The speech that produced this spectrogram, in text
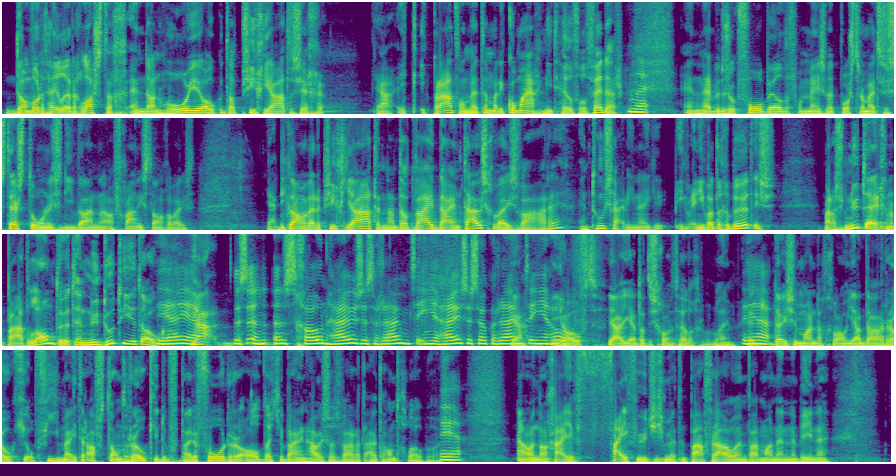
dan wordt het heel erg lastig. En dan hoor je ook dat psychiaters zeggen... ja, ik, ik praat wel met hem, maar ik kom eigenlijk niet heel veel verder. Nee. En dan hebben we dus ook voorbeelden van mensen met posttraumatische stressstoornissen... die waren naar Afghanistan geweest. Ja, die kwamen bij de psychiater nadat wij bij hem thuis geweest waren. En toen zei hij in één keer, ik weet niet wat er gebeurd is... Maar als ik nu tegen een paard land het en nu doet hij het ook. Ja, ja. dus een, een schoon huis is ruimte in je huis, is ook ruimte in, je hoofd. Ja, ja, dat is gewoon het hele probleem. Ja. Deze man dacht gewoon, ja, daar rook je op vier meter afstand, rook je de, bij de vorderen al dat je bij een huis was waar het uit de hand gelopen was. Ja. Nou, en dan ga je vijf uurtjes met een paar vrouwen en een paar mannen naar binnen.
